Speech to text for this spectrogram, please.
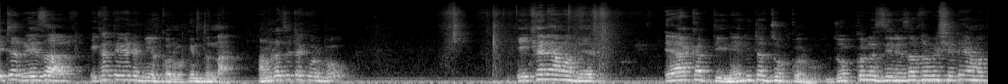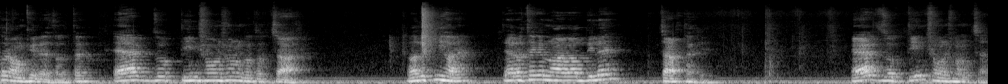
এটার রেজাল্ট এখান থেকে এটা বিয়োগ করব, কিন্তু না। আমরা যেটা করব, এখানে আমাদের এক আর তিন, এই দুটা যোগ করব। যোগ করলে যে রেজাল্ট হবে, সেটাই আমাদের অঙ্কের রেজাল্ট এক যোগ তিন সমান সমান কত? চার। তাহলে কি হয়? তেরো থেকে নয় বাদ দিলে চার থাকে। এক যোগ তিন সমান সমান চার।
